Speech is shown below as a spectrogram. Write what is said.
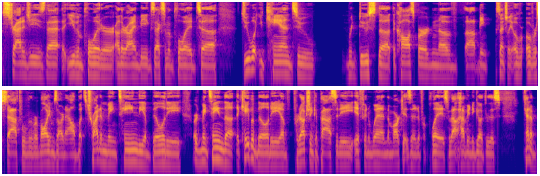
strategies that, that you've employed or other IMB execs have employed to do what you can to reduce the the cost burden of uh, being essentially over overstaffed where, where volumes are now, but try to maintain the ability or maintain the the capability of production capacity if and when the market is in a different place without having to go through this kind of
